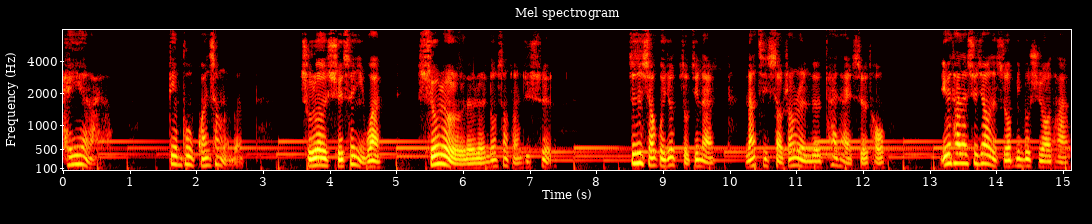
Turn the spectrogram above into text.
黑夜来了，店铺关上了门，除了学生以外，所有的人都上床去睡了。这时小鬼就走进来。拿起小商人的太太舌头，因为他在睡觉的时候并不需要它。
